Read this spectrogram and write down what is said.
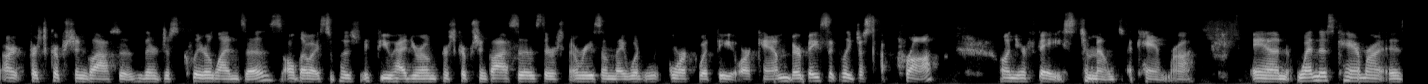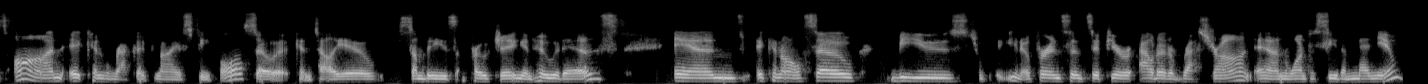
aren't prescription glasses. They're just clear lenses. Although I suppose if you had your own prescription glasses, there's no reason they wouldn't work with the OrCam. They're basically just a prop on your face to mount a camera. And when this camera is on, it can recognize people. So it can tell you somebody's approaching and who it is. And it can also be used, you know, for instance, if you're out at a restaurant and want to see the menu,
